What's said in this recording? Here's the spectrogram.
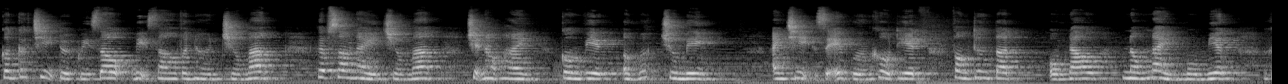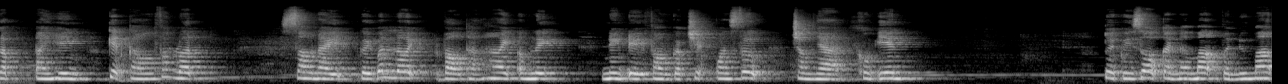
Còn các chị tuổi quý dậu bị sao vân hớn chiếu mạng, gặp sau này chiếu mạng, chuyện học hành, công việc ở mức trung bình. Anh chị dễ vướng khẩu thiệt, phòng thương tật, ốm đau, nóng nảy mồm miệng, gặp tai hình, kiện cáo pháp luật. Sau này gây bất lợi vào tháng 2 âm lịch, nên đề phòng gặp chuyện quan sự, trong nhà không yên. Tuổi quý dậu cả nam mạng và nữ mạng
